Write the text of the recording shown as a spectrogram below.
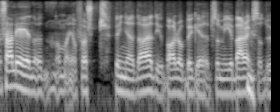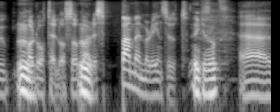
Særlig når man jo først begynner. Da er det jo bare å bygge så mye barracks som du mm. har råd til, og så bare mm. spamme Marines ut. Ikke sant? Uh,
